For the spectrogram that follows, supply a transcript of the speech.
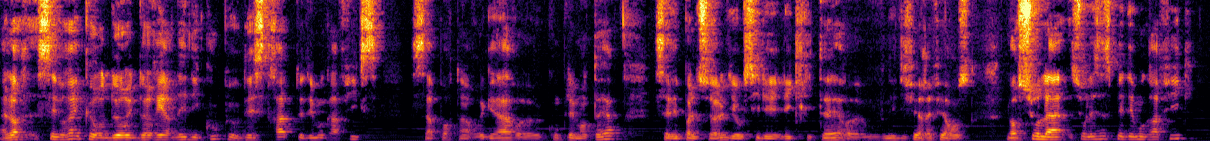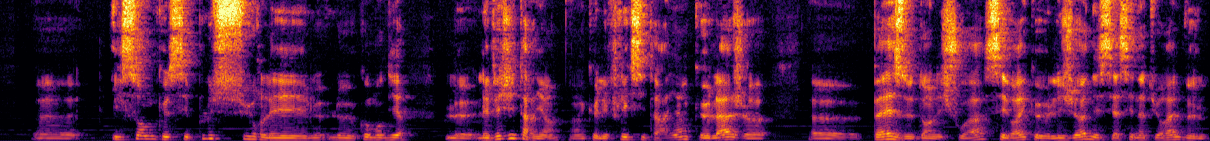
Alors, c'est vrai que de, regarder des coupes ou des strates démographiques, ça apporte un regard complémentaire. Ce n'est pas le seul, il y a aussi les, critères, vous venez d'y faire référence. Alors, sur, les aspects démographiques, il semble que c'est plus sur les, le, comment dire, les végétariens hein, que les flexitariens que l'âge euh, pèse dans les choix. C'est vrai que les jeunes, et c'est assez naturel, veulent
